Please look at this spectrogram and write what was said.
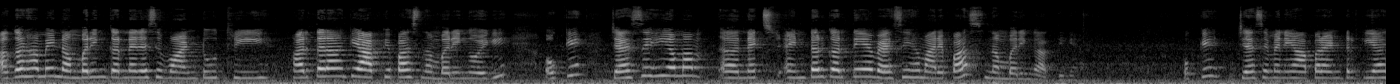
अगर हमें नंबरिंग करना है, जैसे वन टू थ्री हर तरह के आपके पास नंबरिंग होगी ओके जैसे ही हम हम नेक्स्ट एंटर करते हैं, वैसे ही हमारे पास नंबरिंग आती है ओके जैसे मैंने यहाँ पर एंटर किया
